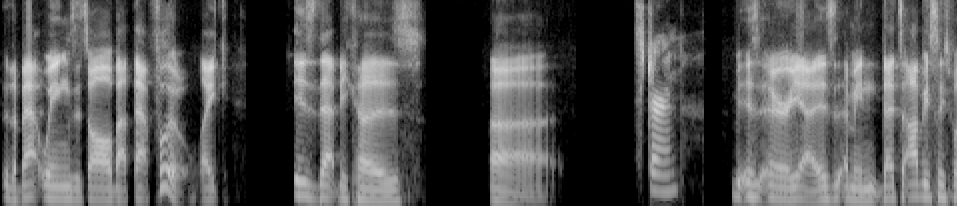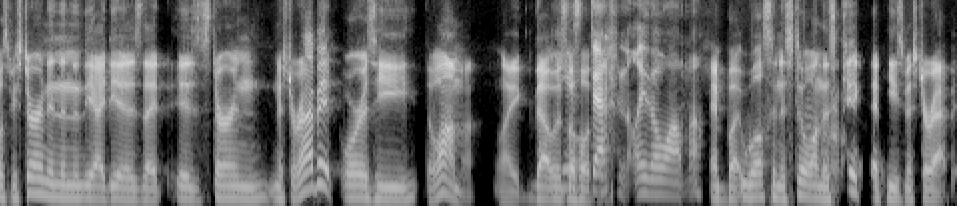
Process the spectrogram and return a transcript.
the bat wings it's all about that flu like is that because uh Stern. Is or yeah is i mean that's obviously supposed to be stern and then the idea is that is stern mr rabbit or is he the llama like that was He's the whole thing definitely the llama. and but wilson is still on this kick that he's mr rabbit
